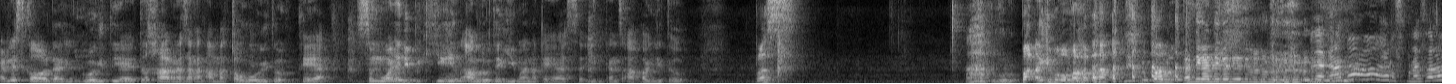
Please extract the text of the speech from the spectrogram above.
at least kalau dari gue gitu ya itu hal yang sangat amat cowok gitu. Kayak semuanya dipikirin alurnya gimana kayak seintens apa gitu. Plus ah gue lupa lagi mau ngomong apa. Lupa lu ganti ganti ganti ganti lu dulu dulu dulu Nah, kenapa lo harus merasa lo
